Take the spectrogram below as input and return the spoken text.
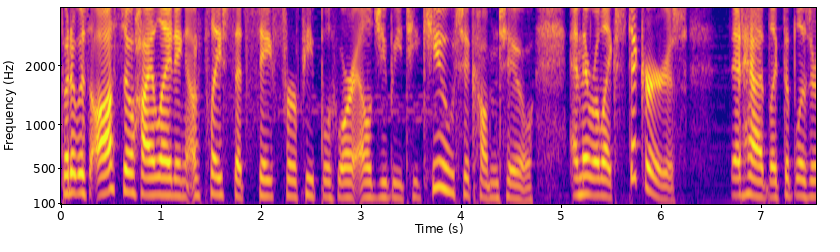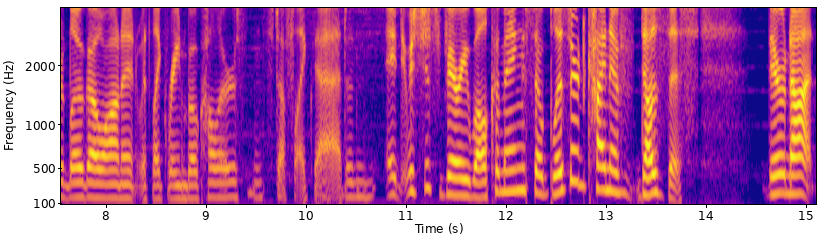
But it was also highlighting a place that's safe for people who are LGBTQ to come to. And there were like stickers that had like the Blizzard logo on it with like rainbow colors and stuff like that. And it, it was just very welcoming. So Blizzard kind of does this they're not,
